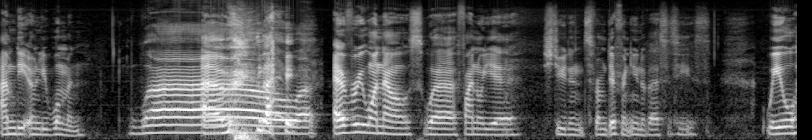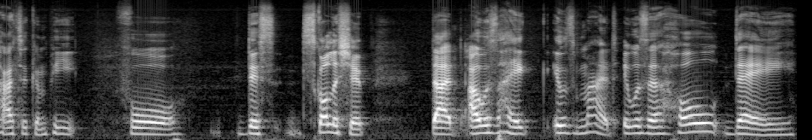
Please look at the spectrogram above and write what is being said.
I'm the only woman. Wow. like, everyone else were final year students from different universities. We all had to compete for this scholarship that I was like, it was mad. It was a whole day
